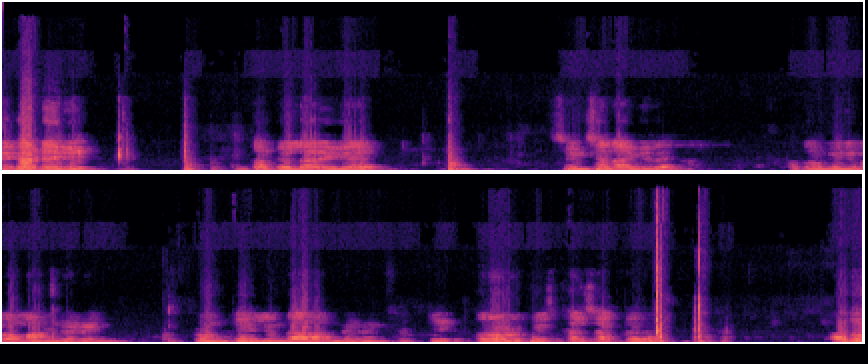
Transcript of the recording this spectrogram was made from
mega dairy ಅಂತ ಬೆಲ್ಲಾರಿಗೆ ಸೆಂಕ್ಷನ್ ಆಗಿದೆ. ಅದು ಮಿನಿಮಮ್ ಹಂಡ್ರೆಡ್ ಅಂಡ್ ಟ್ವೆಂಟಿಲಿಂದ hundred and fifty crore rupees ಖರ್ಚಾಗ್ತದೆ ಅದು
